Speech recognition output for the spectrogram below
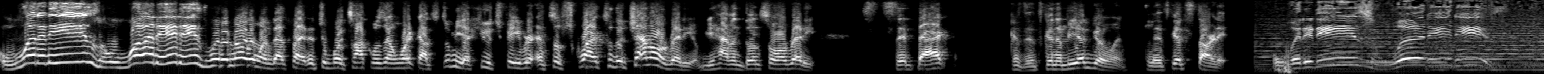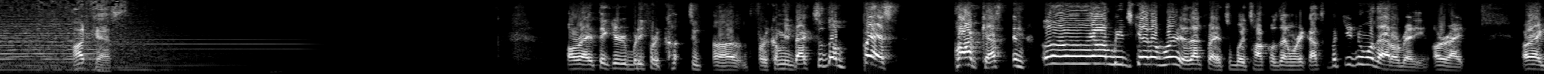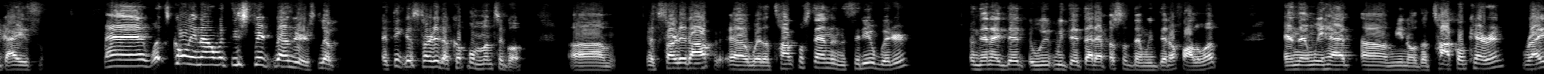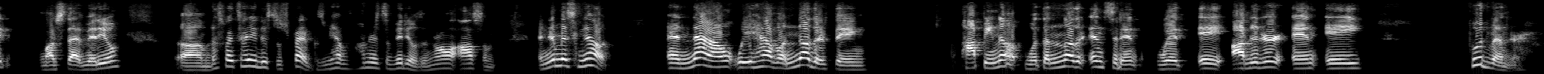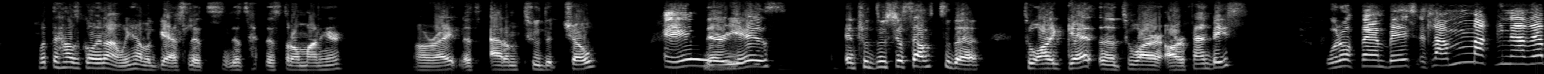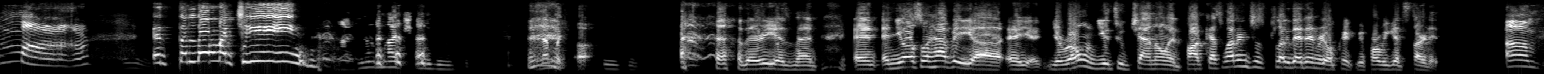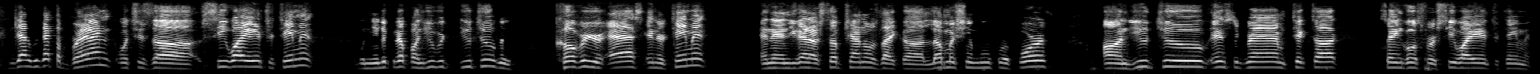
What it is, what it is with another one. That's right. It's your boy Tacos and Workouts. Do me a huge favor and subscribe to the channel already if you haven't done so already. Sit back because it's going to be a good one. Let's get started. What it is, what it is. Podcast. All right, thank you everybody for co- to, uh, for coming back to the best podcast in Long Beach, California. That's right, it's your boy Tacos and Workouts, but you know that already. All right, all right, guys. Man, what's going on with these street vendors? Look, I think it started a couple months ago. Um, it started off uh, with a taco stand in the city of Whittier, and then I did we, we did that episode. Then we did a follow up, and then we had um, you know the taco Karen, right? Watch that video. Um, that's why I tell you to subscribe because we have hundreds of videos and they're all awesome, and you're missing out. And now we have another thing popping up with another incident with a auditor and a food vendor. What the hell's going on? We have a guest. Let's let's let's throw him on here. All right, let's add him to the show. Hey. There he is. Introduce yourself to the to our get uh, to our our fan base. What up, fan base? Es la máquina de amor. It's the love machine. La machina. La machina. there he is, man. And and you also have a, uh, a your own YouTube channel and podcast. Why don't you just plug that in real quick before we get started? Um, yeah, we got the brand, which is uh CYA Entertainment. When you look it up on YouTube, it's Cover Your Ass Entertainment. And then you got our sub channels like uh Love Machine 144 on YouTube, Instagram, TikTok. Same goes for CYA Entertainment.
